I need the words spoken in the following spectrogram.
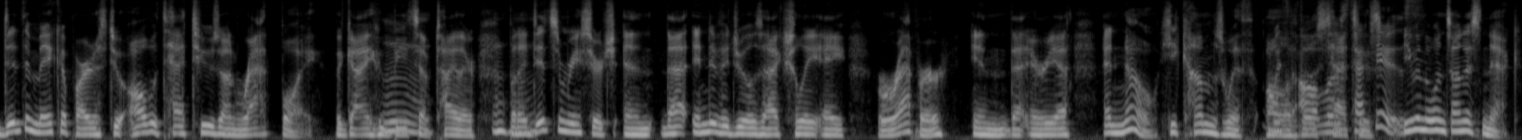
Did the makeup artist do all the tattoos on Rat Boy, the guy who beats up Tyler? But I did some research, and that individual is actually a rapper in that area. And no, he comes with all With of all those, those tattoos, tattoos. even the ones on his neck.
